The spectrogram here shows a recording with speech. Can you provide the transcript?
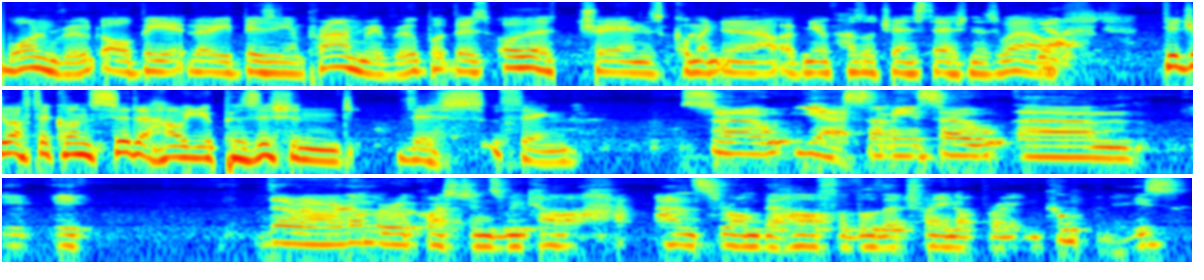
one route, albeit very busy and primary route, but there's other trains coming in and out of Newcastle train station as well. Yeah. Did you have to consider how you positioned this thing? So yes, I mean, so um, it, it, there are a number of questions we can't answer on behalf of other train operating companies,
